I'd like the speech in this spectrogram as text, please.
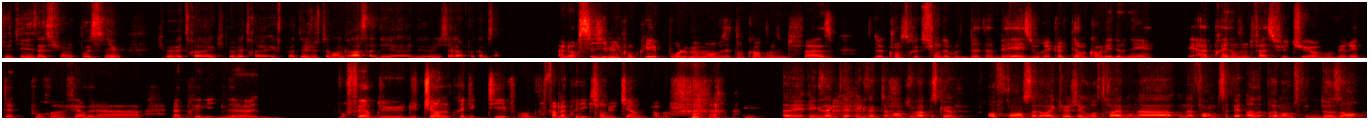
d'utilisations possibles qui peuvent, être, qui peuvent être exploitées justement grâce à des, à des logiciels un peu comme ça. Alors, si j'ai bien compris, pour le moment, vous êtes encore dans une phase de construction de votre database, vous récoltez encore les données. Et après, dans une phase future, vous verrez peut-être pour euh, faire de la, la pour faire du, du churn prédictif, oh, pour faire de la prédiction du churn, pardon. Ah, exact, exactement, tu vois, parce que en France, à l'heure actuelle, chez Gross Tribe, on a, on a formé, ça fait vraiment, ça fait deux ans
